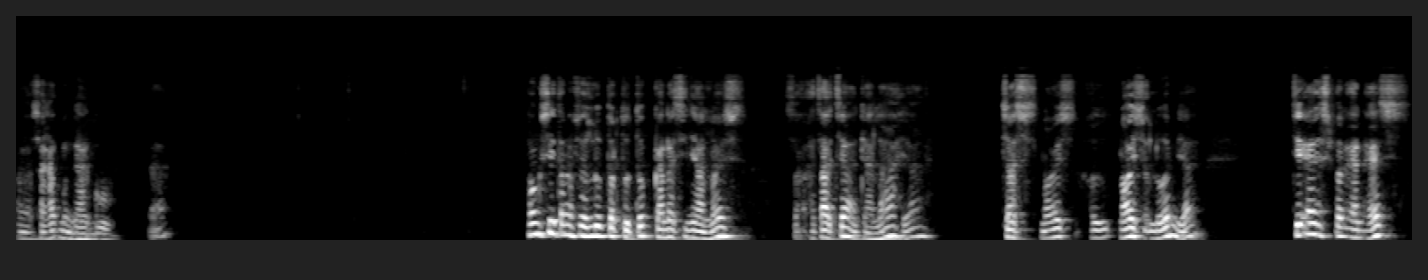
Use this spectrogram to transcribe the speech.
uh, sangat mengganggu ya. fungsi transfer loop tertutup karena sinyal noise saja adalah ya just noise noise alone ya CS per NS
